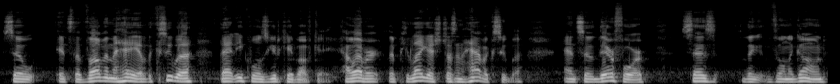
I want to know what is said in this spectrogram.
So it's the vav and the hey of the ksuba that equals Yud Ke. However, the pilegesh doesn't have a ksuba, and so therefore says the Vilna Gaon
